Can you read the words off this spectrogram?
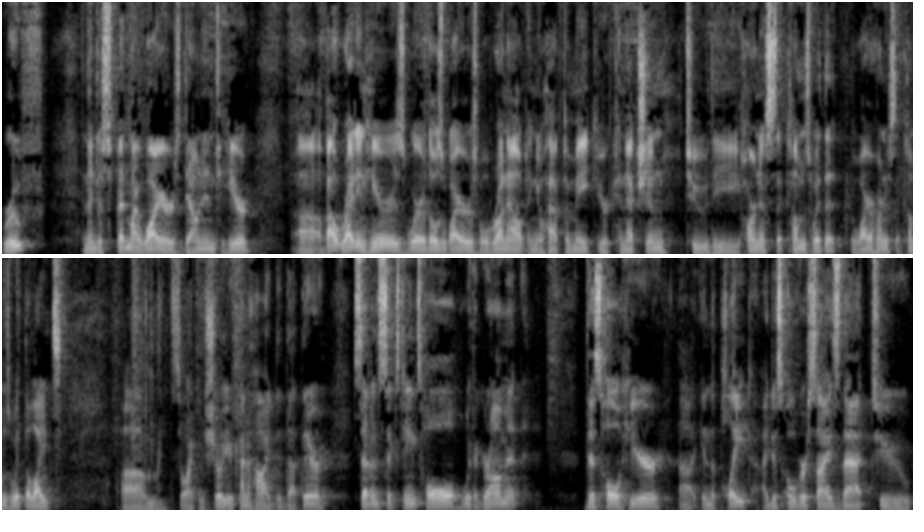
roof, and then just fed my wires down into here. Uh, about right in here is where those wires will run out and you'll have to make your connection to the harness that comes with it, the wire harness that comes with the lights. Um, so I can show you kind of how I did that there. 7 16 hole with a grommet. This hole here uh, in the plate, I just oversized that to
